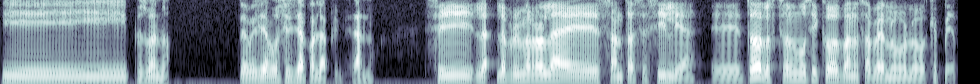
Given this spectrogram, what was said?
y pues bueno, deberíamos ir ya con la primera, ¿no? Sí, la, la primera rola es Santa Cecilia. Eh, todos los que son músicos van a saber luego, luego qué pedo.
